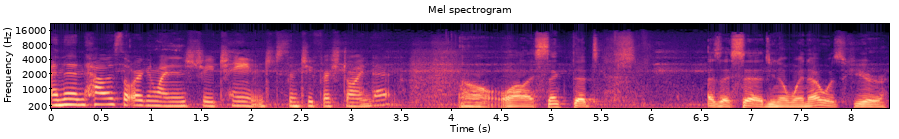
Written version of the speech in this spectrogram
And then, how has the Oregon wine industry changed since you first joined it? Oh well, I think that, as I said, you know, when I was here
